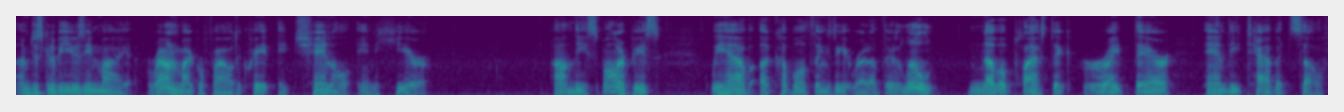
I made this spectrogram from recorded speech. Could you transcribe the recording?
I'm just going to be using my round microfile to create a channel in here. On the smaller piece, we have a couple of things to get rid of. There's a little nub of plastic right there and the tab itself.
